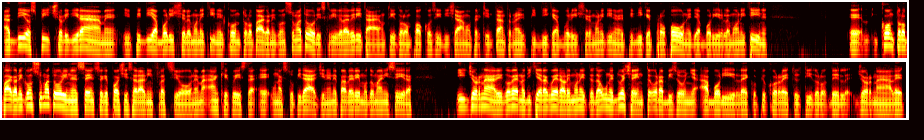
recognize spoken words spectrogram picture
addio spiccioli di rame, il PD abolisce le monetine, il conto lo pagano i consumatori, scrive la verità, è un titolo un po' così diciamo perché intanto non è il PD che abolisce le monetine, ma è il PD che propone di abolire le monetine eh, il conto lo pagano i consumatori nel senso che poi ci sarà l'inflazione, ma anche questa è una stupidaggine, ne parleremo domani sera. Il giornale, il governo dichiara guerra alle monete da 1,200, ora bisogna abolirle, ecco più corretto il titolo del giornale.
